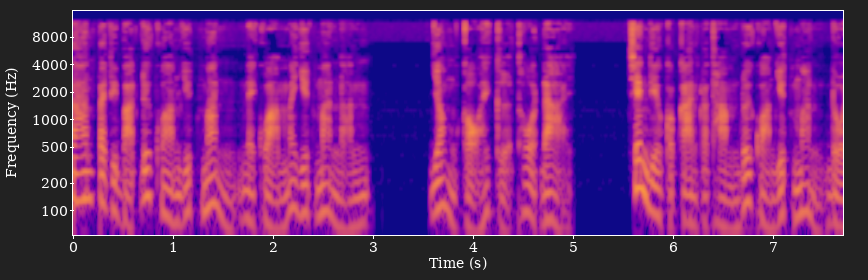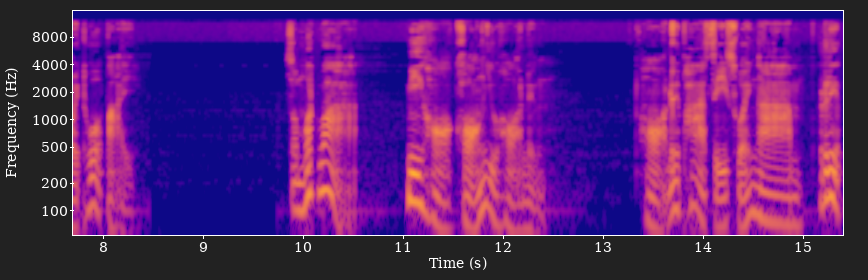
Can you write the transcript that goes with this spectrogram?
การปฏิบัติด้วยความยึดมั่นในความไม่ยึดมั่นนั้น ย่อมก่อให้เกิดโทษได้ เช่นเดียวกับการกระทำด้วยความยึดมั่นโดยทั่วไป สมมติว่ามีห่อของอยู่ห่อหนึ่งห่อด้วยผ้าสีสวยงาม เรียบ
